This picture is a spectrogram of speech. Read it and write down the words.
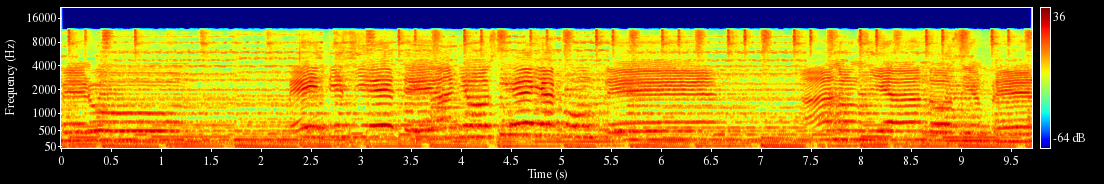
Perú. 27 años que ella cumple, anunciando siempre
